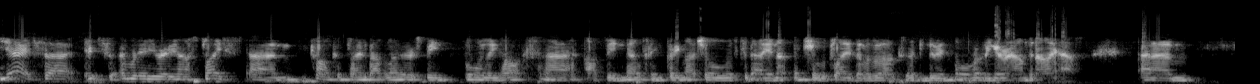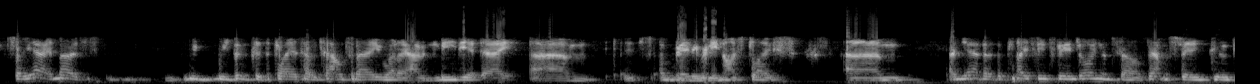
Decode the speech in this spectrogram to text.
Yeah, it's uh, it's a really really nice place. Um, can't complain about the weather. It's been boiling hot. Uh, I've been melting pretty much all of today, and I'm sure the players have as well because they've been doing more running around than I have. Um, so yeah, no, it's, we we visited the players' hotel today where they had media day. Um, it's a really really nice place. Um, and yeah, the, the players seem to be enjoying themselves. The atmosphere is good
